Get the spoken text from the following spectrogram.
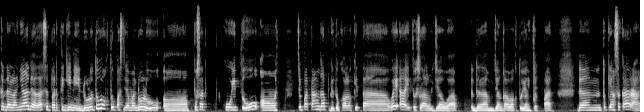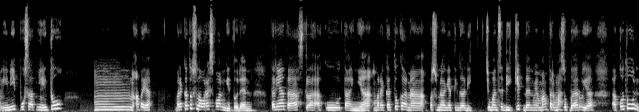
kendalanya adalah seperti gini dulu tuh waktu pas zaman dulu uh, pusatku itu uh, cepat tanggap gitu. Kalau kita WA itu selalu jawab dalam jangka waktu yang cepat. Dan untuk yang sekarang ini pusatnya itu hmm, apa ya mereka tuh slow respon gitu. Dan ternyata setelah aku tanya mereka tuh karena personalnya tinggal di cuman sedikit dan memang termasuk baru ya. Aku tuh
